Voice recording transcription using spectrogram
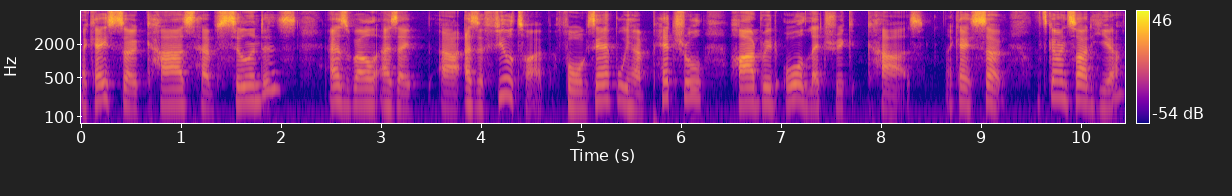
Okay, so cars have cylinders as well as a uh, as a fuel type. For example, we have petrol, hybrid, or electric cars. Okay, so let's go inside here,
